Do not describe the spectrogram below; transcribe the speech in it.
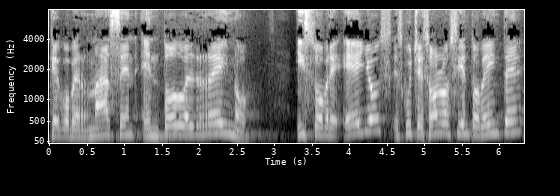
que gobernasen en todo el reino. Y sobre ellos, escuche, son los 120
